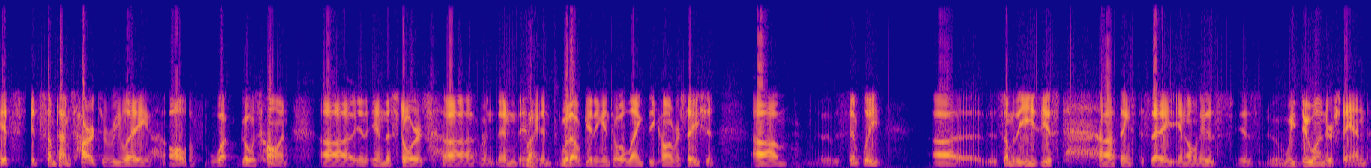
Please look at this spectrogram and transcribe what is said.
it's it's sometimes hard to relay all of what goes on uh, in in the stores uh, and, and, and, Right. and without getting into a lengthy conversation. Um, simply, uh, some of the easiest uh, things to say, you know, is is we do understand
